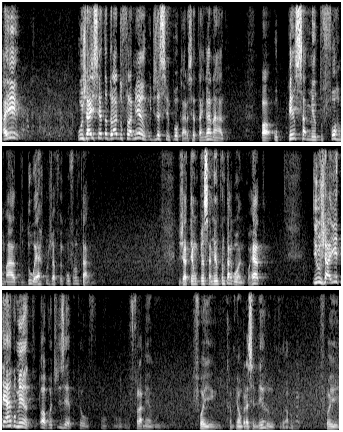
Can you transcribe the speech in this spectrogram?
Aí o Jair senta do lado do Flamengo e diz assim: pô, cara, você está enganado. Ó, o pensamento formado do Hércules já foi confrontado. Já tem um pensamento antagônico, correto? E o Jair tem argumento. Ó, vou te dizer, porque o, o, o Flamengo foi campeão brasileiro, foi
